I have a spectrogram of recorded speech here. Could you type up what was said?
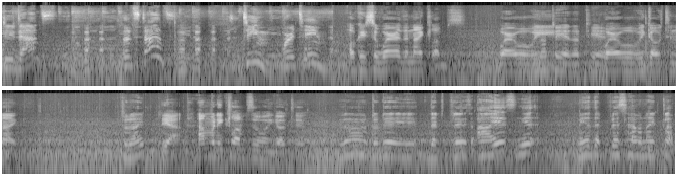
Do you dance? Let's dance. Team. We're a team. Okay, so where are the nightclubs? Where will we? Not here, not here. Where will we go tonight? Tonight? Yeah. How many clubs will we go to? No, today that place. Ah, yes, near, near that place have a nightclub.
